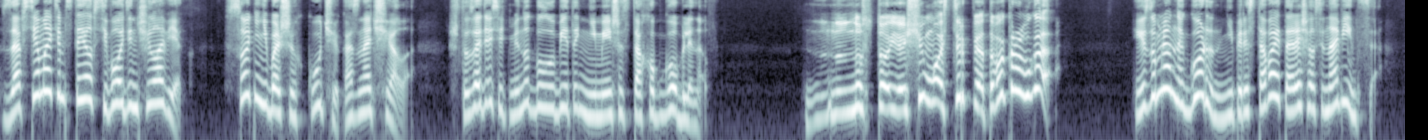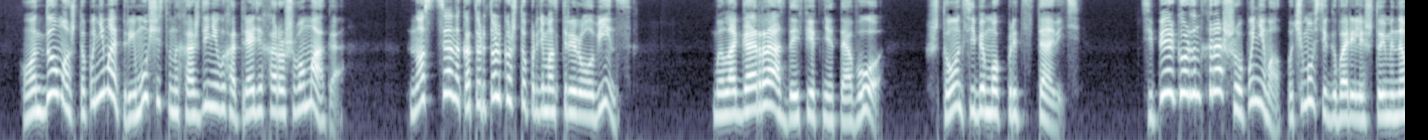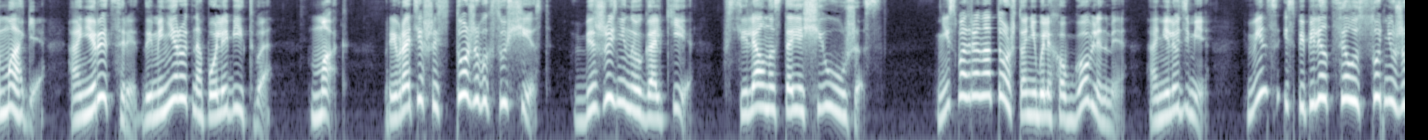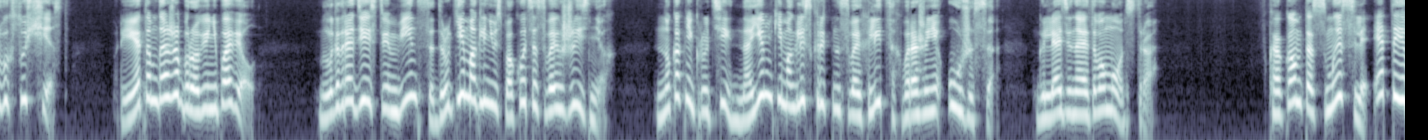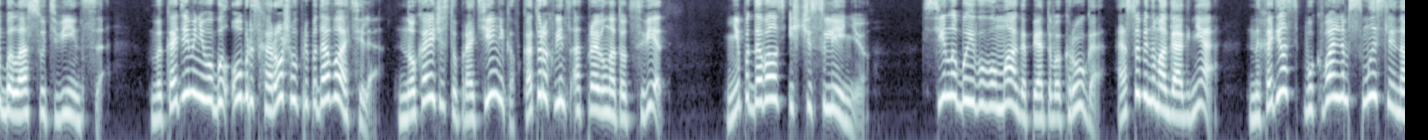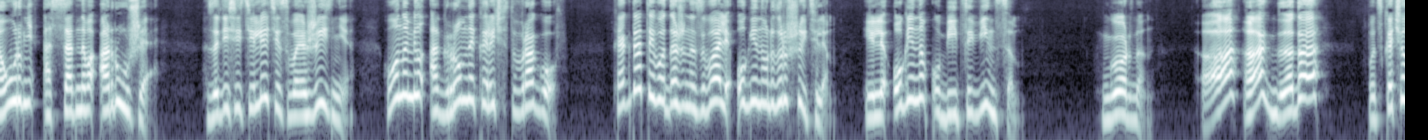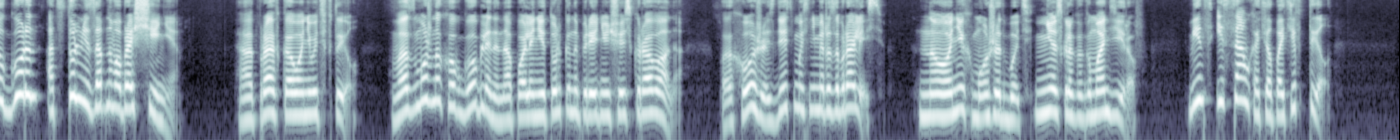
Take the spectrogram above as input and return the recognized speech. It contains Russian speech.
За всем этим стоял всего один человек. Сотни небольших кучек означало, что за 10 минут было убито не меньше ста хоп-гоблинов. «Настоящий мастер пятого круга!» Изумленный Гордон, не переставая, таращился на Винса — он думал, что понимает преимущество нахождения в их отряде хорошего мага. Но сцена, которую только что продемонстрировал Винс, была гораздо эффектнее того, что он себе мог представить. Теперь Гордон хорошо понимал, почему все говорили, что именно маги, а не рыцари, доминируют на поле битвы. Маг, превратившись в 100 живых существ, в безжизненные угольки, вселял настоящий ужас. Несмотря на то, что они были хоп-гоблинами, а не людьми, Винс испепелил целую сотню живых существ, при этом даже бровью не повел. Благодаря действиям Винса, другие могли не беспокоиться о своих жизнях. Но как ни крути, наемники могли скрыть на своих лицах выражение ужаса, глядя на этого монстра. В каком-то смысле это и была суть Винса. В Академии у него был образ хорошего преподавателя, но количество противников, которых Винс отправил на тот свет, не поддавалось исчислению. Сила боевого мага пятого круга, особенно мага огня, находилась в буквальном смысле на уровне осадного оружия — за десятилетия своей жизни он убил огромное количество врагов. Когда-то его даже называли огненным разрушителем или огненным убийцей Винсом. Гордон. А, а, да-да. Подскочил Гордон от столь внезапного обращения. Отправь кого-нибудь в тыл. Возможно, хоп-гоблины напали не только на переднюю часть каравана. Похоже, здесь мы с ними разобрались. Но у них может быть несколько командиров. Винс и сам хотел пойти в тыл,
